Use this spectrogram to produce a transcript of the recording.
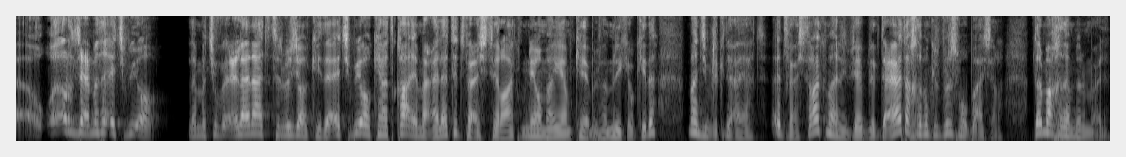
أه، أرجع مثلا HBO. لما تشوف إعلانات التلفزيون كذا HBO كانت قائمة على تدفع اشتراك من يوم أيام كيبل في أمريكا وكذا ما نجيب لك دعايات. ادفع اشتراك ما نجيب لك دعايات أخذ منك الفلوس مباشرة. بدل ما أخذها من المعلن.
